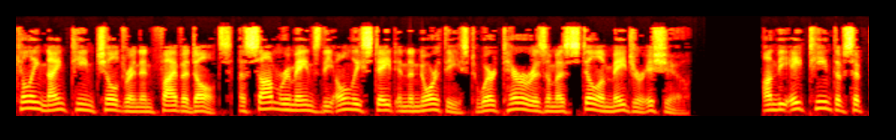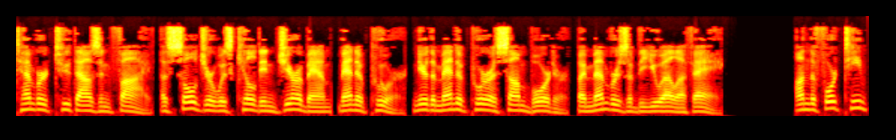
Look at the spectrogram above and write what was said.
killing 19 children and 5 adults. Assam remains the only state in the northeast where terrorism is still a major issue. On 18 September 2005, a soldier was killed in Jiribam, Manipur, near the Manipur-Assam border, by members of the ULFA. On 14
